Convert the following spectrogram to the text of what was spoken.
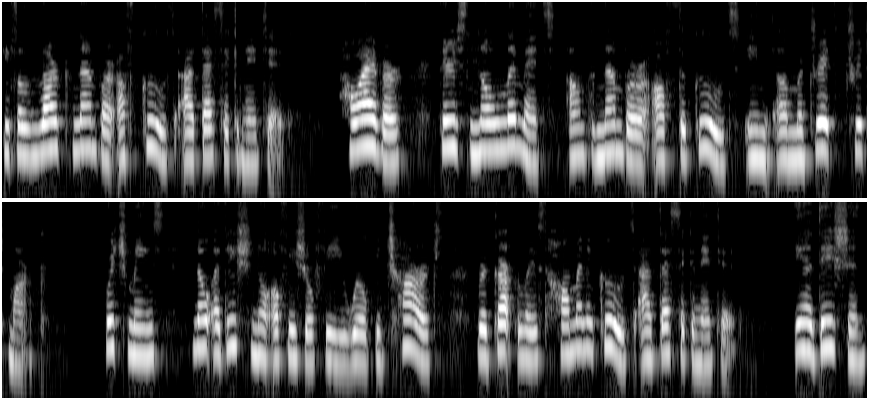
if a large number of goods are designated. However, there is no limit on the number of the goods in a Madrid trademark, which means no additional official fee will be charged regardless how many goods are designated. In addition,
